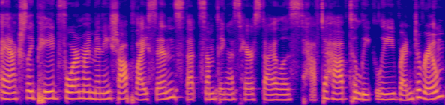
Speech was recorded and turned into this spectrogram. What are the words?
I actually paid for my mini shop license. That's something us hairstylists have to have to legally rent a room.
